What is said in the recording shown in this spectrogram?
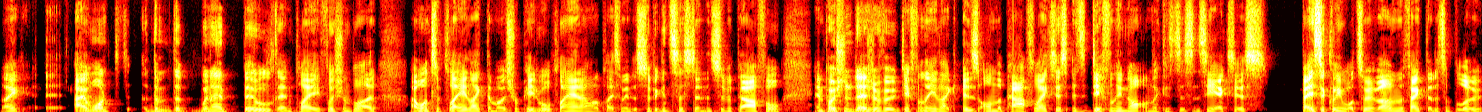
like I want the the when I build and play Flesh and Blood, I want to play like the most repeatable plan. I want to play something that's super consistent and super powerful. And Potion of Deja Vu definitely like is on the powerful axis. It's definitely not on the consistency axis. Basically, whatsoever, other than the fact that it's a blue,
